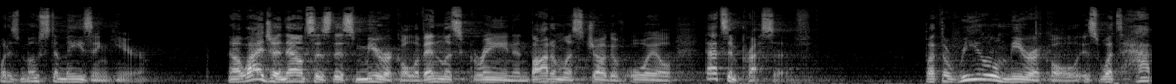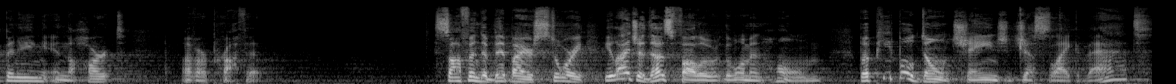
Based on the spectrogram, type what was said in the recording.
what is most amazing here. Now, Elijah announces this miracle of endless grain and bottomless jug of oil. That's impressive. But the real miracle is what's happening in the heart of our prophet. Softened a bit by her story, Elijah does follow the woman home, but people don't change just like that.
